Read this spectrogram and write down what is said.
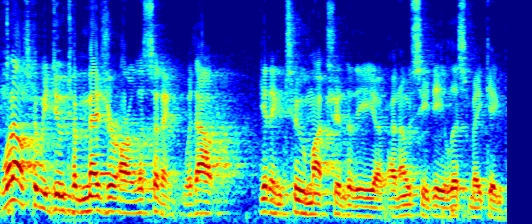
what else can we do to measure our listening without getting too much into the uh, an OCD list making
